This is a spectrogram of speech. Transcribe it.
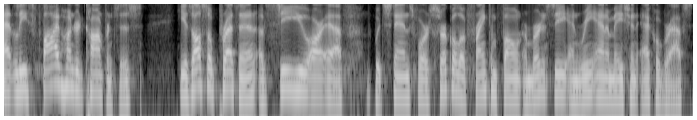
at least 500 conferences. He is also president of CEURF, which stands for Circle of Francophone Emergency and Reanimation Echographs,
